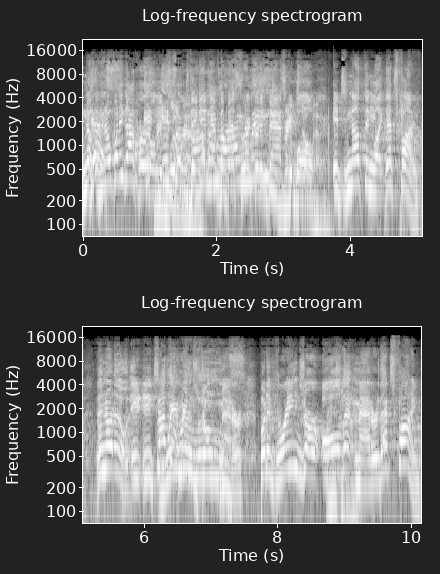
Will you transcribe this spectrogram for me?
No, yes. nobody got hurt it, on the Clippers. They didn't have the best record in basketball. It's nothing like that's fine. No, no, no. It, it's not Win that rings don't matter, but if rings are all rings that matter, that's fine.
